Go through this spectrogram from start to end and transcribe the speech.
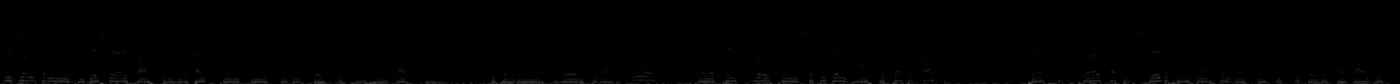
vigilance among the judiciary, prosecutors, and defense attorneys to make sure these cases are properly investigated. He told the Wenatchee World in 2004 there were cases where the attorneys simply didn't ask the appropriate questions. Perez, Perez suffered severe depression after the investigations concluded. Psychologist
